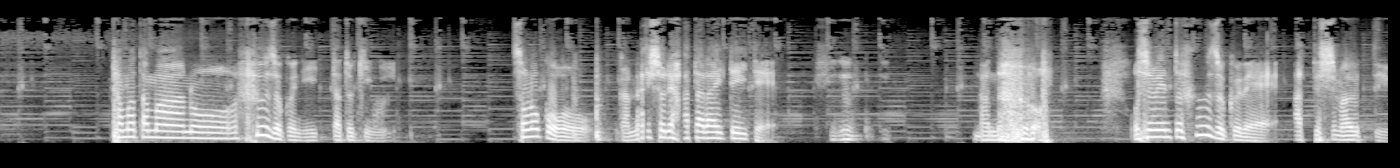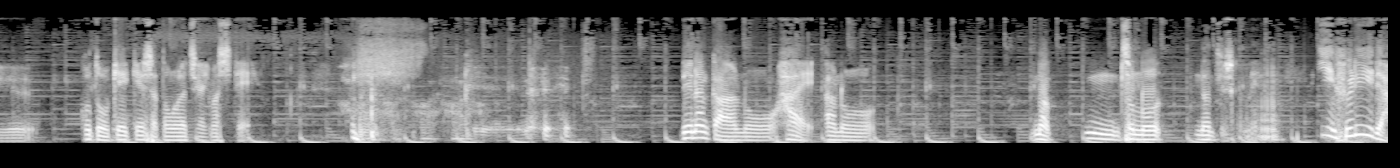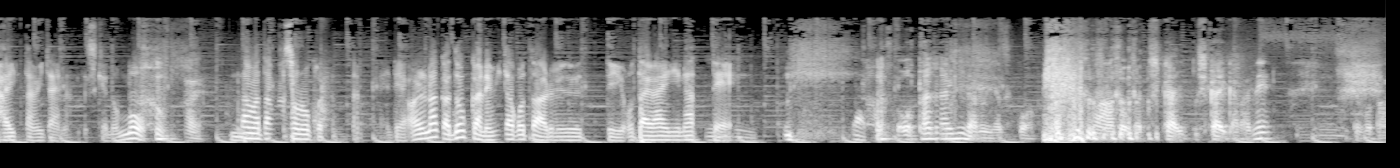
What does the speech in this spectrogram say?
たまたま、あの、風俗に行った時に、その子が内緒で働いていて、あの、おしめんと風俗で会ってしまうっていうことを経験した友達がいまして、で、なんかあの、はい、あの、まあ、うん、その、なんていうんですかね、いいフリーで入ったみたいなんですけども、はい。たまたまその子だったみたいで、あれなんかどっかで見たことあるっていうお互いになって、お互いになるんや、そこは。ああ、そうか、近い、近いからね。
